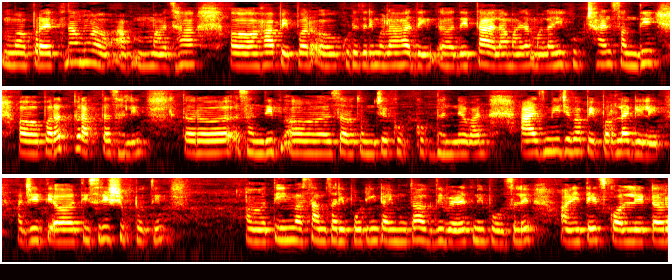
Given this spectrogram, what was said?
म- प्रयत्नामुळं माझा हा पेपर कुठेतरी मला हा दे देता आला. माझ्या मला ही खूप छान संधी परत प्राप्त झाली. तर संदीप सर तुमचे खूप खूप धन्यवाद. आज मी जेव्हा पेपरला गेले माझी तिसरी शिफ्ट होती. तीन वाजता आमचा रिपोर्टिंग टाईम होता. अगदी वेळेत मी पोहोचले आणि तेच कॉल लेटर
